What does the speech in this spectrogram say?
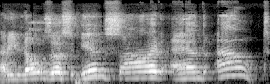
and He knows us inside and out.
